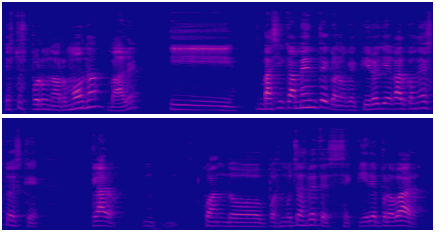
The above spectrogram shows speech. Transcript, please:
Esto es por una hormona, ¿vale? Y básicamente con lo que quiero llegar con esto es que, claro, cuando pues muchas veces se quiere probar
